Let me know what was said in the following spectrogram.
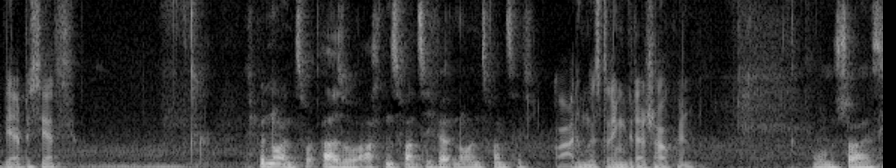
Wie alt bist du jetzt? Ich bin 29, also 28, werde 29. Oh, du musst dringend wieder schaukeln. Ohne Scheiß.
